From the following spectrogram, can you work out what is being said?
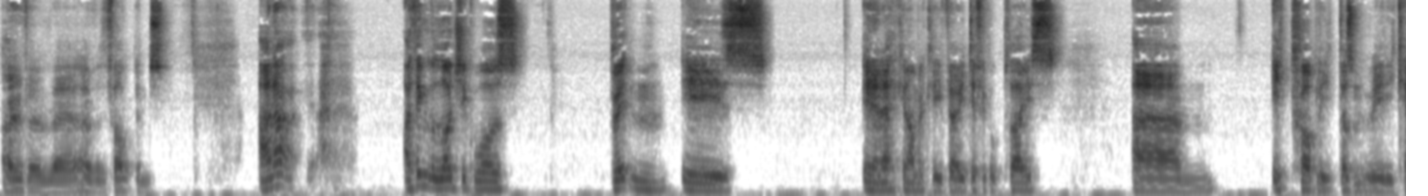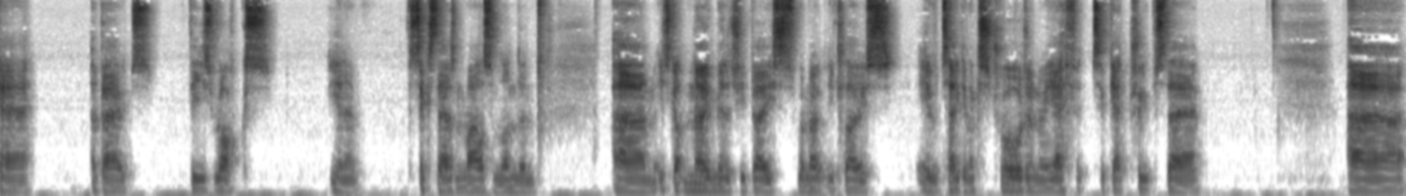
over, uh, over the Falklands. And I, I think the logic was Britain is in an economically very difficult place. Um, it probably doesn't really care about these rocks, you know, 6,000 miles from London. Um, it's got no military base remotely close. It would take an extraordinary effort to get troops there. Uh,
